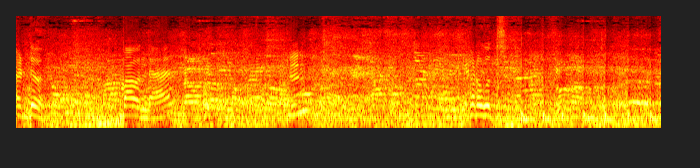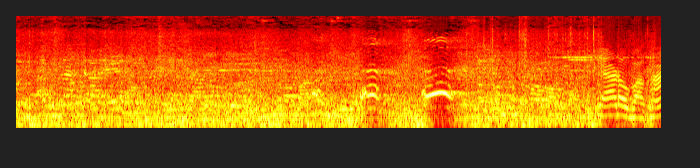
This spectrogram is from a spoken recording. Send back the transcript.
లడ్డు. బాగుందా? ఇక్కడ కూర్చో. ఏడవ బాగా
